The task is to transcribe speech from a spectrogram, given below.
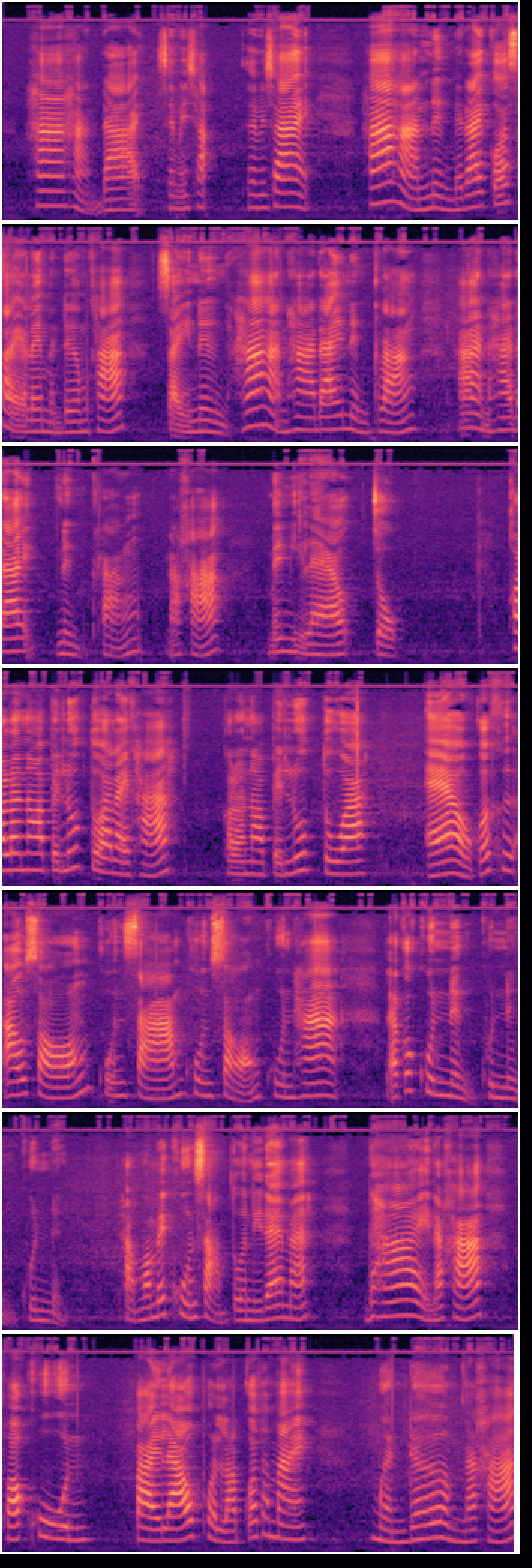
5 หารได้ ใช่ไหมใช่ใช่ไม่ใช่ 5 หาร 1 ไม่ได้ก็ใส่อะไรเหมือนเดิมคะใส่ 1 5 หาร 5 ได้ 1 ครั้ง 5 หาร 5 ได้ 1 ครั้งนะคะ ไม่มีแล้วจบคอรนอเป็นรูปตัวอะไรคะคอรนอเป็นรูปตัว L ก็คือเอา 2คูณ3คูณ2คูณ5แล้วก็คูณ1คูณ1คูณ1ถามว่าไม่คูณ 3 ตัวนี้ได้ไหม ได้นะคะ เพราะคูณไปแล้วผลลัพธ์ก็ทำไมเหมือนเดิมนะคะ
